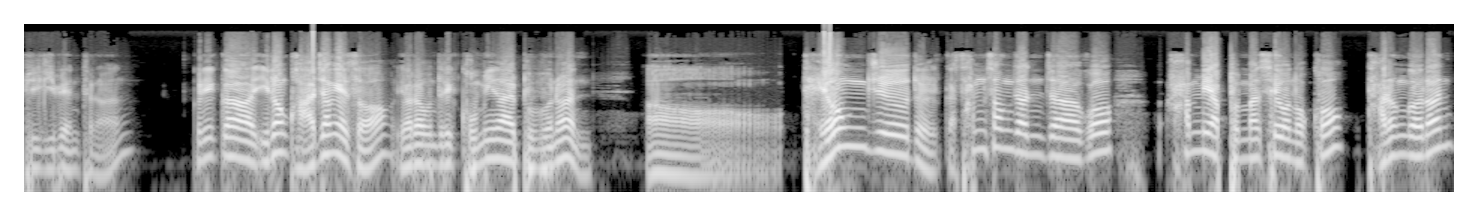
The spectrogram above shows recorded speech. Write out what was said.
빅 이벤트는 그러니까 이런 과정에서 여러분들이 고민할 부분은 어, 대형주들, 그러니까 삼성전자하고 한미아품만 세워놓고 다른 거는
